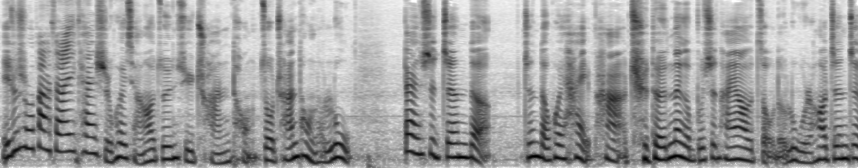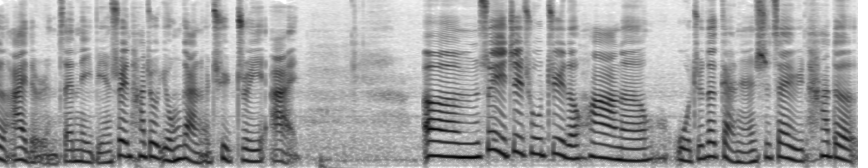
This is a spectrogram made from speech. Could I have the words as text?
也就是说，大家一开始会想要遵循传统，走传统的路，但是真的真的会害怕，觉得那个不是他要走的路，然后真正爱的人在那边，所以他就勇敢的去追爱。嗯，所以这出剧的话呢，我觉得感人是在于他的。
